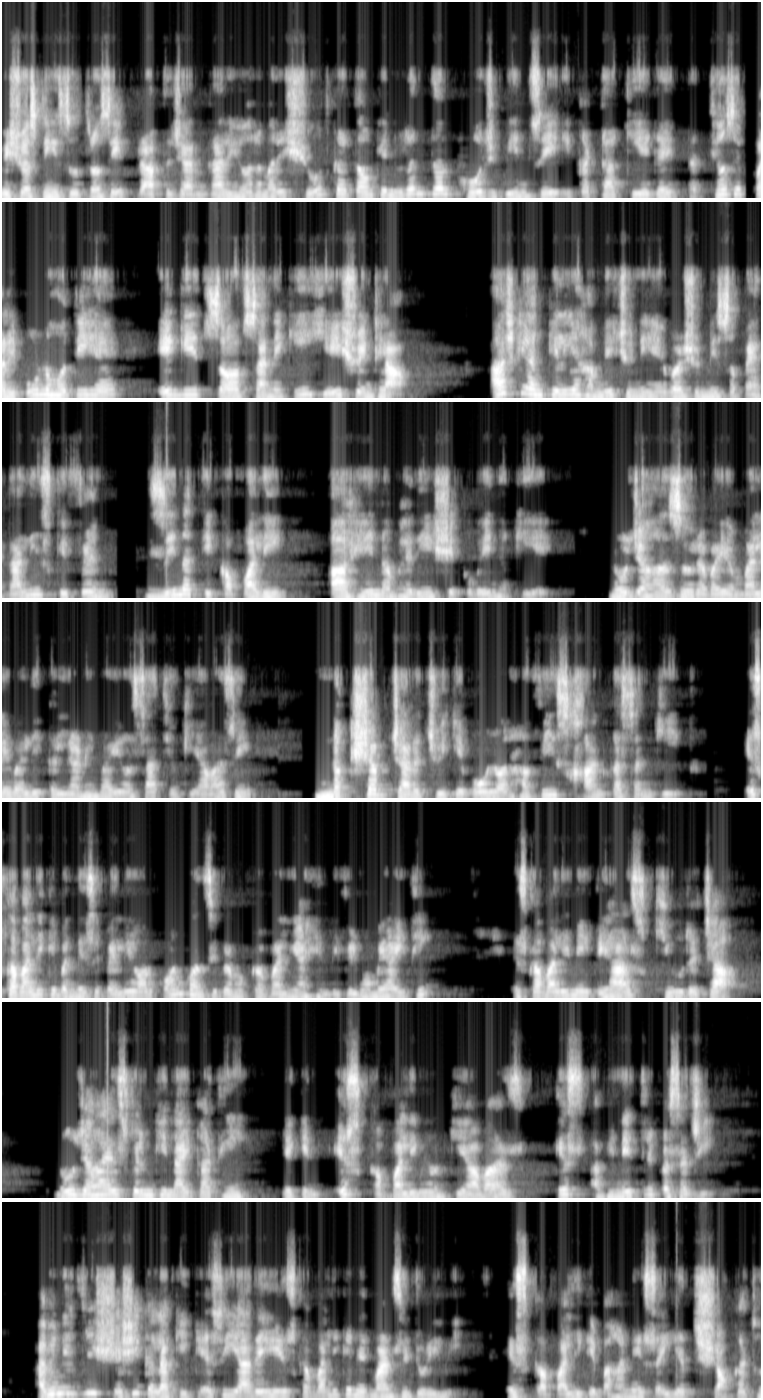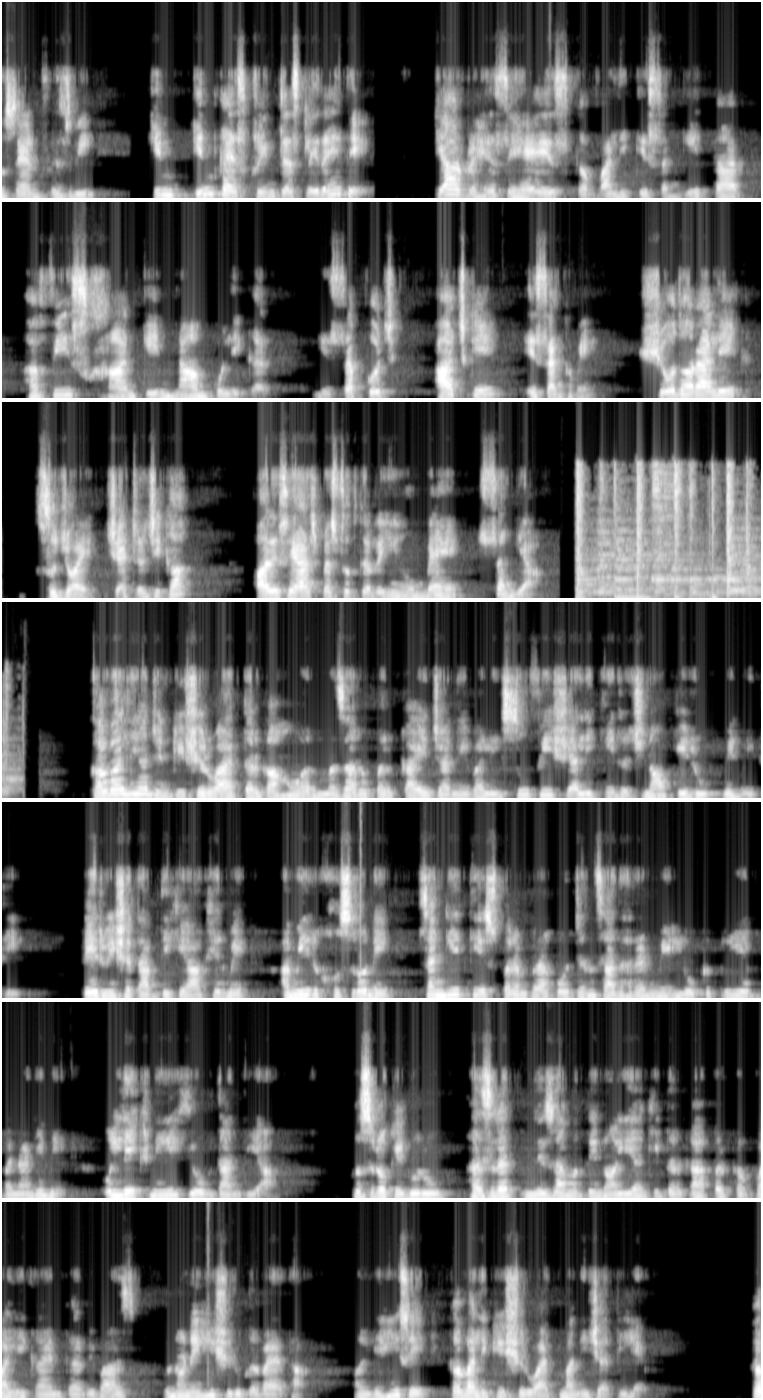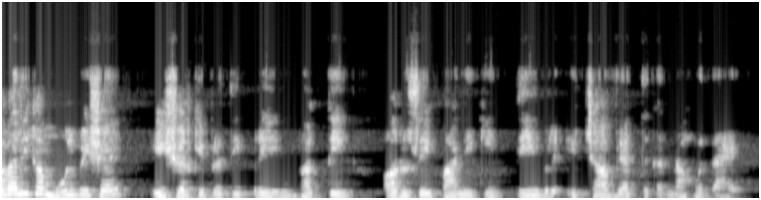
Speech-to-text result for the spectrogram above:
विश्वसनीय सूत्रों से प्राप्त जानकारियों और हमारे शोधकर्ताओं के निरंतर खोजबीन से इकट्ठा किए गए तथ्यों से परिपूर्ण होती है एक गीत सौ अफसाने की ये श्रृंखला। आज के अंक के लिए हमने चुनी है वर्ष 1945 की फ़िल्म जीनत की कव्वाली, आहे न भरी शिकवे न किए। नूरजहां, जोराबाई अम्बाले वाली, कल्याणी बाई और साथियों की आवाज़ें, नक्शब जारचवी के बोल और हफीज खान का संगीत। इस कवाली के बनने से पहले और कौन कौन सी प्रमुख कव्वालियाँ हिंदी फ़िल्मों में आई थी? इस कव्वाली ने इतिहास क्यों रचा? नूरजहां इस फ़िल्म की नायिका थी, लेकिन इस कव्वाली में उनकी आवाज़ किस अभिनेत्री पर सजी? अभिनेत्री शशि कला की कैसी यादें हैं इस कव्वाली के निर्माण से जुड़ी हुई? इस कव्वाली के बहाने सैयद शौकत हुसैन रिजवी किन किन का स्क्रीन टेस्ट ले रहे थे? क्या रहस्य है इस कव्वाली के संगीतकार हफीज खान के नाम को लेकर? ये सब कुछ आज के इस अंक में। शोध और आलेख, सुजॉय चैटर्जी का। और इसे आज प्रस्तुत कर रही हूँ मैं, संज्ञा। कवालियाँ जिनकी शुरुआत दरगाहों और मज़ारों पर गाए जाने वाली सूफी शैली की रचनाओं के रूप में हुई थी। तेरहवीं शताब्दी के आखिर में अमीर खुसरो ने संगीत की इस परंपरा को जनसाधारण में लोकप्रिय बनाने में उल्लेखनीय योगदान दिया। खुसरो के गुरु हज़रत निजामुद्दीन औलिया की दरगाह पर कव्वाली गायन का रिवाज उन्होंने ही शुरू करवाया था और यहीं से कव्वाली की शुरुआत मानी जाती है। कव्वाली का मूल विषय ईश्वर के प्रति प्रेम, भक्ति और उसे पाने की तीव्र इच्छा व्यक्त करना होता है।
